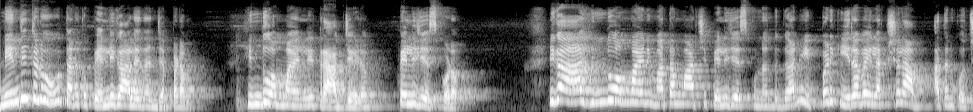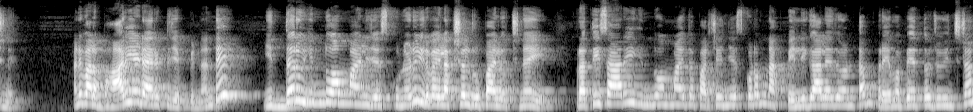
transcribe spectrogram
నిందితుడు తనకు పెళ్ళి కాలేదని చెప్పడం హిందూ అమ్మాయిల్ని ట్రాప్ చేయడం పెళ్ళి చేసుకోవడం. ఇక హిందూ అమ్మాయిని మతం మార్చి పెళ్ళి చేసుకున్నందుకు కానీ ఇప్పటికి ఇరవై లక్షల అతనికి వచ్చినాయి అని వాళ్ళ భార్య డైరెక్ట్ చెప్పింది. అంటే ఇద్దరు హిందూ అమ్మాయిలు చేసుకున్నాడు ఇరవై లక్షల రూపాయలు వచ్చినాయి. ప్రతిసారి హిందూ అమ్మాయితో పరిచయం చేసుకోవడం నాకు పెళ్ళి కాలేదు అంటాం ప్రేమ పేరుతో చూపించడం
